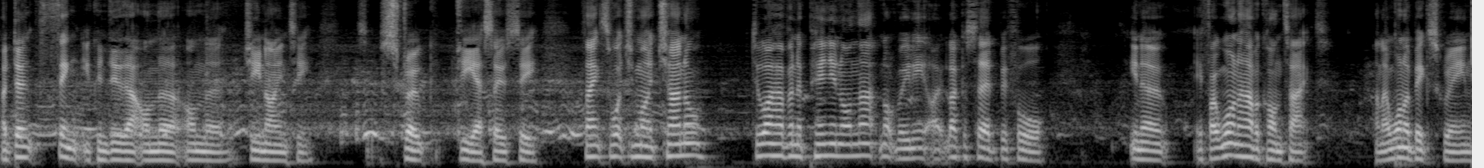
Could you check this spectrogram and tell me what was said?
I don't think you can do that on the on the G90 stroke GSOC. Thanks for watching my channel. Do I have an opinion on that? Not really. I, like I said before, you know, if I want to have a contact and I want a big screen,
